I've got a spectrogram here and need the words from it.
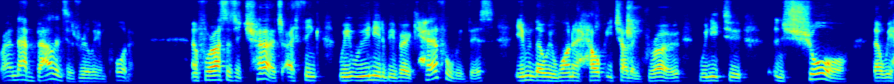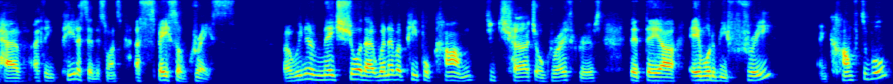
Right? And that balance is really important. And for us as a church, I think we, we need to be very careful with this. Even though we want to help each other grow, we need to ensure that we have, I think Peter said this once, a space of grace. We need to make sure that whenever people come to church or growth groups, that they are able to be free and comfortable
